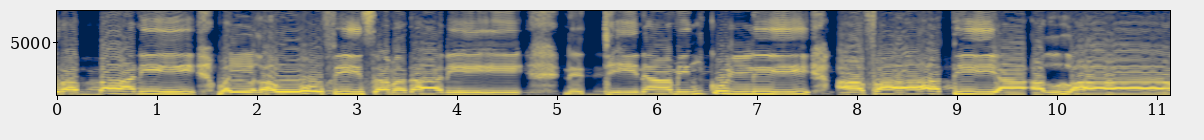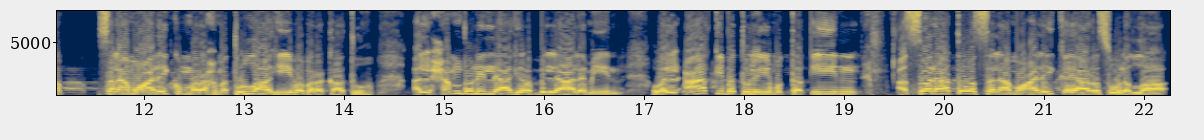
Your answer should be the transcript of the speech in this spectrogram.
റബ്ബാനി വൽ ഗൗസി സമദാനി നജ്ജീന കുല്ലി ആഫാതി യാ അസ്സലാമു അലൈക്കും വറഹ്മത്തുള്ളാഹി വബറകാതുഹു. അൽഹംദുലില്ലാഹി റബ്ബിൽ ആലമീൻ. വൽ ആഖിബത്തു ലിൽ മുത്തഖീൻ. അസ്സലാത്തു വസ്സലാമു അലൈക യാ റസൂലല്ലാഹ്.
